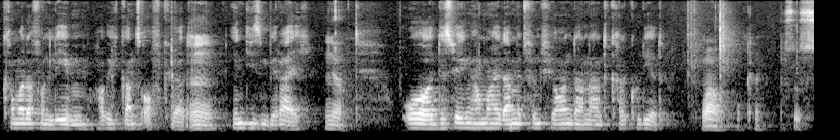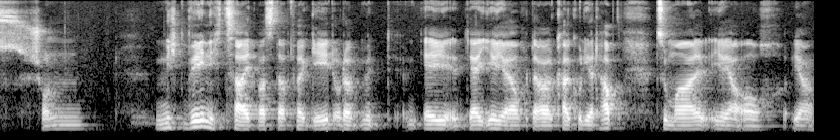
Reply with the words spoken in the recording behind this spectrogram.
kann man davon leben, habe ich ganz oft gehört, mhm. in diesem Bereich. Ja. Und deswegen haben wir halt auch mit fünf Jahren dann halt kalkuliert. Wow. Das ist schon nicht wenig Zeit, was da vergeht oder mit der ihr ja auch da kalkuliert habt, zumal ihr ja auch ja,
